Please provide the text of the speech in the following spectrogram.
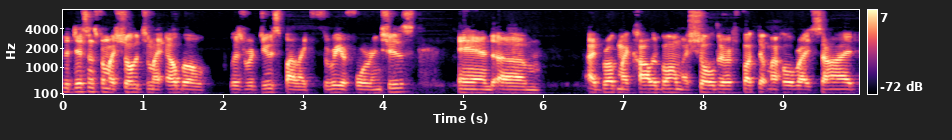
the distance from my shoulder to my elbow was reduced by like three or four inches, and um, I broke my collarbone, my shoulder, fucked up my whole right side,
